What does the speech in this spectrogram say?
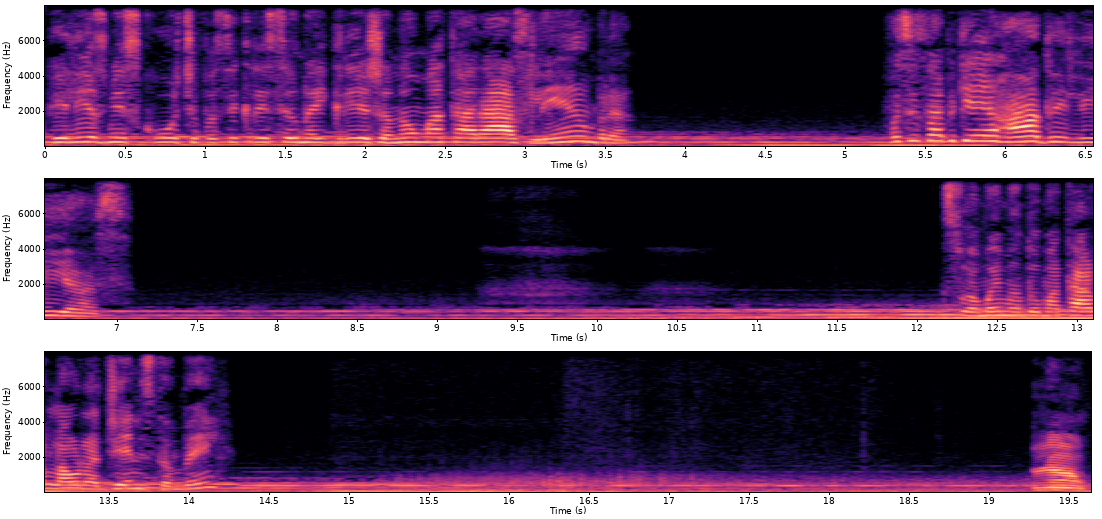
Elias, me escute. Você cresceu na igreja. Não matarás, lembra? Você sabe que é errado, Elias. Sua mãe mandou matar Laura Jennings também? Não.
